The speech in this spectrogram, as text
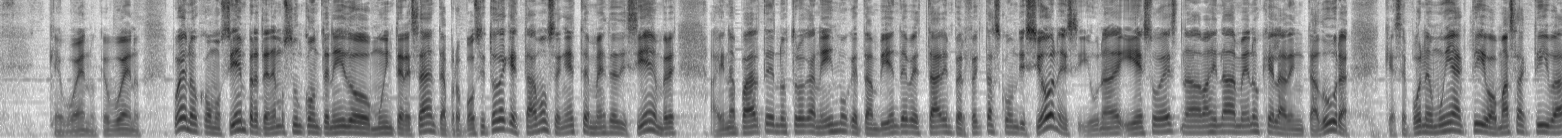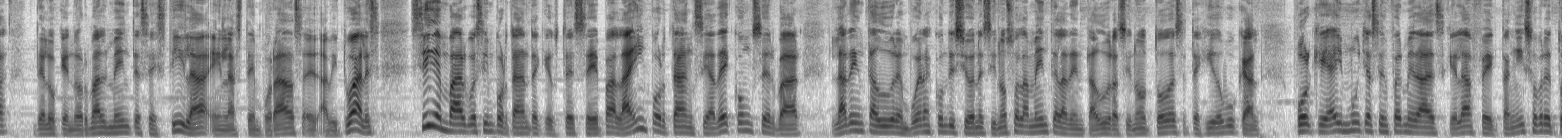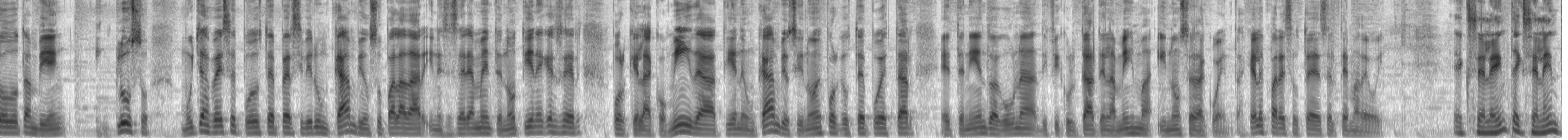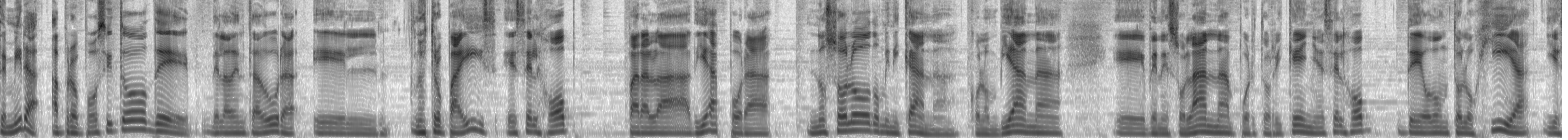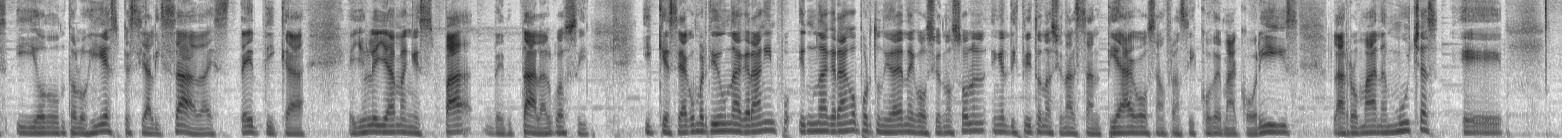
Qué bueno, qué bueno. Bueno, como siempre, tenemos un contenido muy interesante. A propósito de que estamos en este mes de diciembre, hay una parte de nuestro organismo que también debe estar en perfectas condiciones y, una, y eso es nada más y nada menos que la dentadura, que se pone muy activa o más activa de lo que normalmente se estila en las temporadas eh, habituales. Sin embargo, es importante que usted sepa la importancia de conservar la dentadura en buenas condiciones y no solamente la dentadura, sino todo ese tejido bucal, porque hay muchas enfermedades que la afectan y sobre todo también, incluso muchas veces puede usted percibir un cambio en su paladar y necesariamente no tiene que ser porque la comida tiene un cambio, sino es porque usted puede estar eh, teniendo alguna dificultad en la misma y no se da cuenta. ¿Qué les parece a ustedes el tema de hoy? Excelente, excelente. Mira, a propósito de, de la dentadura, el- nuestro país es el hub para la diáspora, no solo dominicana, colombiana, eh, venezolana, puertorriqueña, es el hub de odontología y, es- y odontología especializada, estética, ellos le llaman spa dental, algo así, y que se ha convertido en una gran, una gran oportunidad de negocio, no solo en, el Distrito Nacional, Santiago, San Francisco de Macorís, La Romana, muchas eh,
